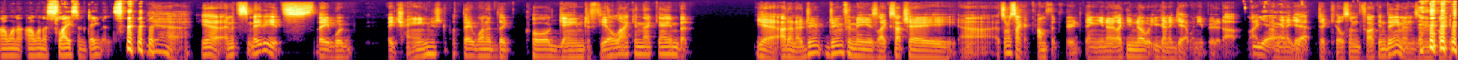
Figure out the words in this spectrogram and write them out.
I wanna, I wanna slay some demons. yeah yeah and it's maybe it's they were they changed what they wanted the core game to feel like in that game but yeah i don't know doom doom for me is like such a uh it's almost like a comfort food thing you know like you know what you're to get when you boot it up like Yeah, i'm going to yeah. get to kill some fucking demons and like it's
